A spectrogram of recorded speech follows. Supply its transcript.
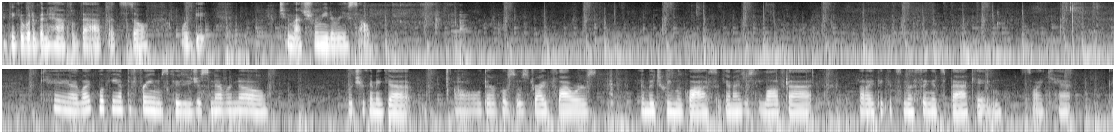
I think it would have been half of that, but still would be too much for me to resell. Okay, I like looking at the frames because you just never know what you're gonna get. Oh, there goes those dried flowers in between the glass. Again, I just love that, but I think it's missing its backing, so I can't, I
